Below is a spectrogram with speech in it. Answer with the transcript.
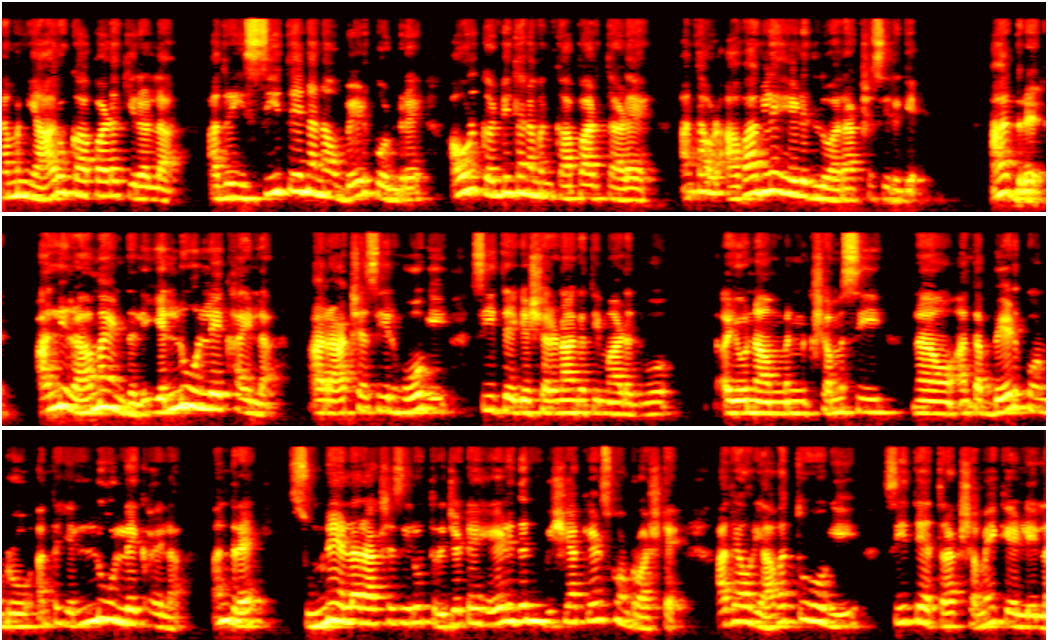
ನಮ್ಮನ್ನ ಯಾರು ಕಾಪಾಡಕ್ ಇರಲ್ಲ. ಆದ್ರೆ ಈ ಸೀತೆಯನ್ನ ನಾವು ಬೇಡ್ಕೊಂಡ್ರೆ ಅವಳು ಖಂಡಿತ ನಮ್ಮನ್ನ ಕಾಪಾಡ್ತಾಳೆ ಅಂತ ಅವಳು ಅವಾಗ್ಲೇ ಹೇಳಿದ್ಲು ಆ ರಾಕ್ಷಸಿರಿಗೆ. ಆದ್ರೆ ಅಲ್ಲಿ ರಾಮಾಯಣದಲ್ಲಿ ಎಲ್ಲೂ ಉಲ್ಲೇಖ ಇಲ್ಲ. ಆ ರಾಕ್ಷಸಿರ್ ಹೋಗಿ ಸೀತೆಗೆ ಶರಣಾಗತಿ ಮಾಡಿದ್ವು. ಅಯ್ಯೋ, ನಮ್ಮನ್ ಕ್ಷಮಿಸಿ, ನಾವು ಅಂತ ಬೇಡ್ಕೊಂಡ್ರು ಅಂತ ಎಲ್ಲೂ ಉಲ್ಲೇಖ ಇಲ್ಲ. ಅಂದ್ರೆ ಸುಮ್ನೆ ಎಲ್ಲ ರಾಕ್ಷಸಿರು ತ್ರಿಜಟೆ ಹೇಳಿದನ್ ವಿಷಯ ಕೇಳಿಸ್ಕೊಂಡ್ರು ಅಷ್ಟೇ. ಆದ್ರೆ ಅವ್ರು ಯಾವತ್ತೂ ಹೋಗಿ ಸೀತೆ ಹತ್ರ ಕ್ಷಮೆ ಕೇಳಲಿಲ್ಲ,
